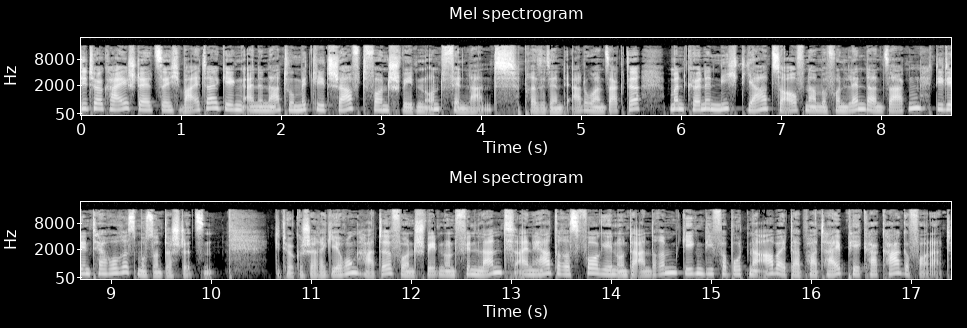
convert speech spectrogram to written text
Die Türkei stellt sich weiter gegen eine NATO-Mitgliedschaft von Schweden und Finnland. Präsident Erdogan sagte, man könne nicht Ja zur Aufnahme von Ländern sagen, die den Terrorismus unterstützen. Die türkische Regierung hatte von Schweden und Finnland ein härteres Vorgehen unter anderem gegen die verbotene Arbeiterpartei PKK gefordert.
